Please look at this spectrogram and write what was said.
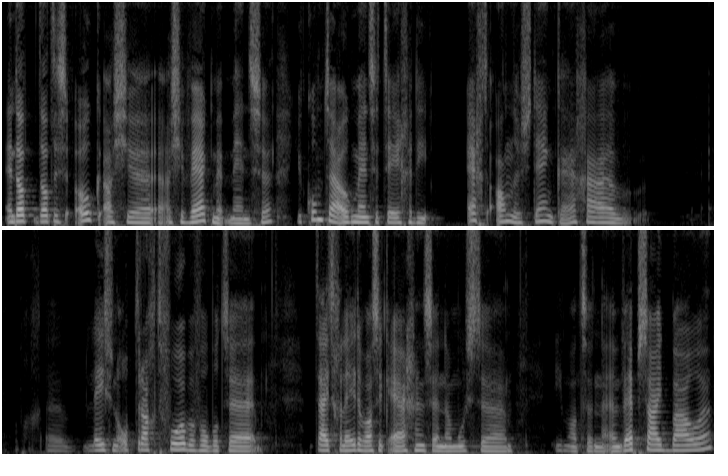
En dat, dat is ook als je, als je werkt met mensen, je komt daar ook mensen tegen die echt anders denken. hè. Ga, eh, lees een opdracht voor, bijvoorbeeld een tijd geleden was ik ergens en dan moest iemand een, een website bouwen.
